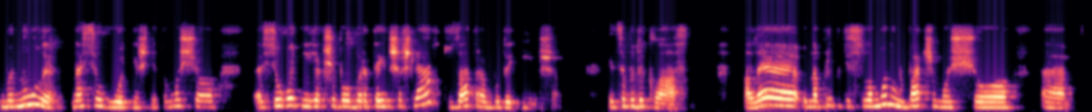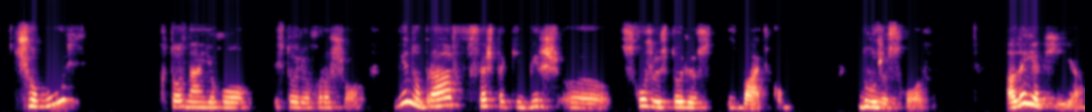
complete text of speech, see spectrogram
минуле на сьогоднішнє, тому що сьогодні, якщо ви оберете інший шлях, то завтра буде інше. І це буде класно. Але на прикладі Соломона ми бачимо, що чомусь, хто знає його історію хорошо, він обрав все ж таки більш е, схожу історію з, з батьком. Дуже схожу. Але як є,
